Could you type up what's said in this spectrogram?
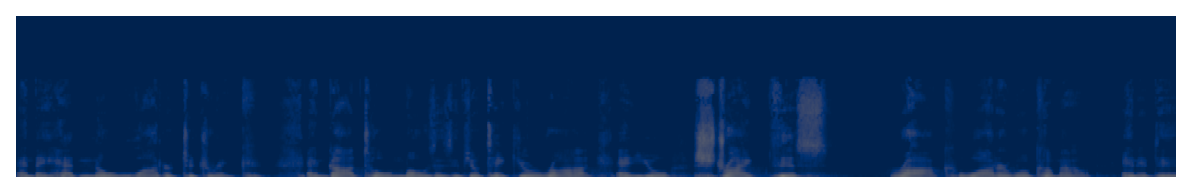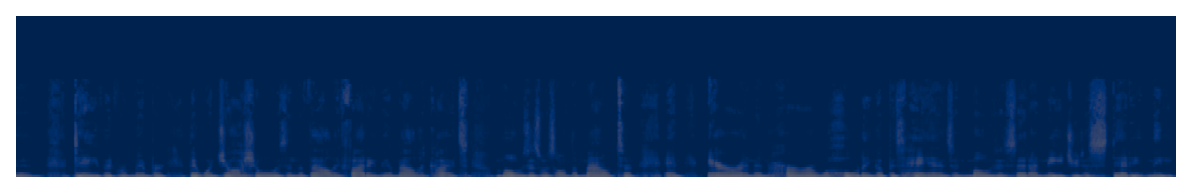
and they had no water to drink. And God told Moses, if you'll take your rod and you'll strike this rock, water will come out. And it did. David remembered that when Joshua was in the valley fighting the Amalekites, Moses was on the mountain, and Aaron and Hur were holding up his hands. And Moses said, I need you to steady me.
